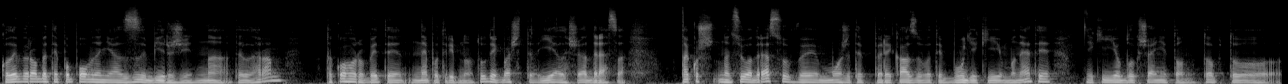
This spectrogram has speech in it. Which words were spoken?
Коли ви робите поповнення з біржі на Telegram, такого робити не потрібно. Тут, як бачите, є лише адреса. Також на цю адресу ви можете переказувати будь-які монети, які є в блокчейні тон. Тобто,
